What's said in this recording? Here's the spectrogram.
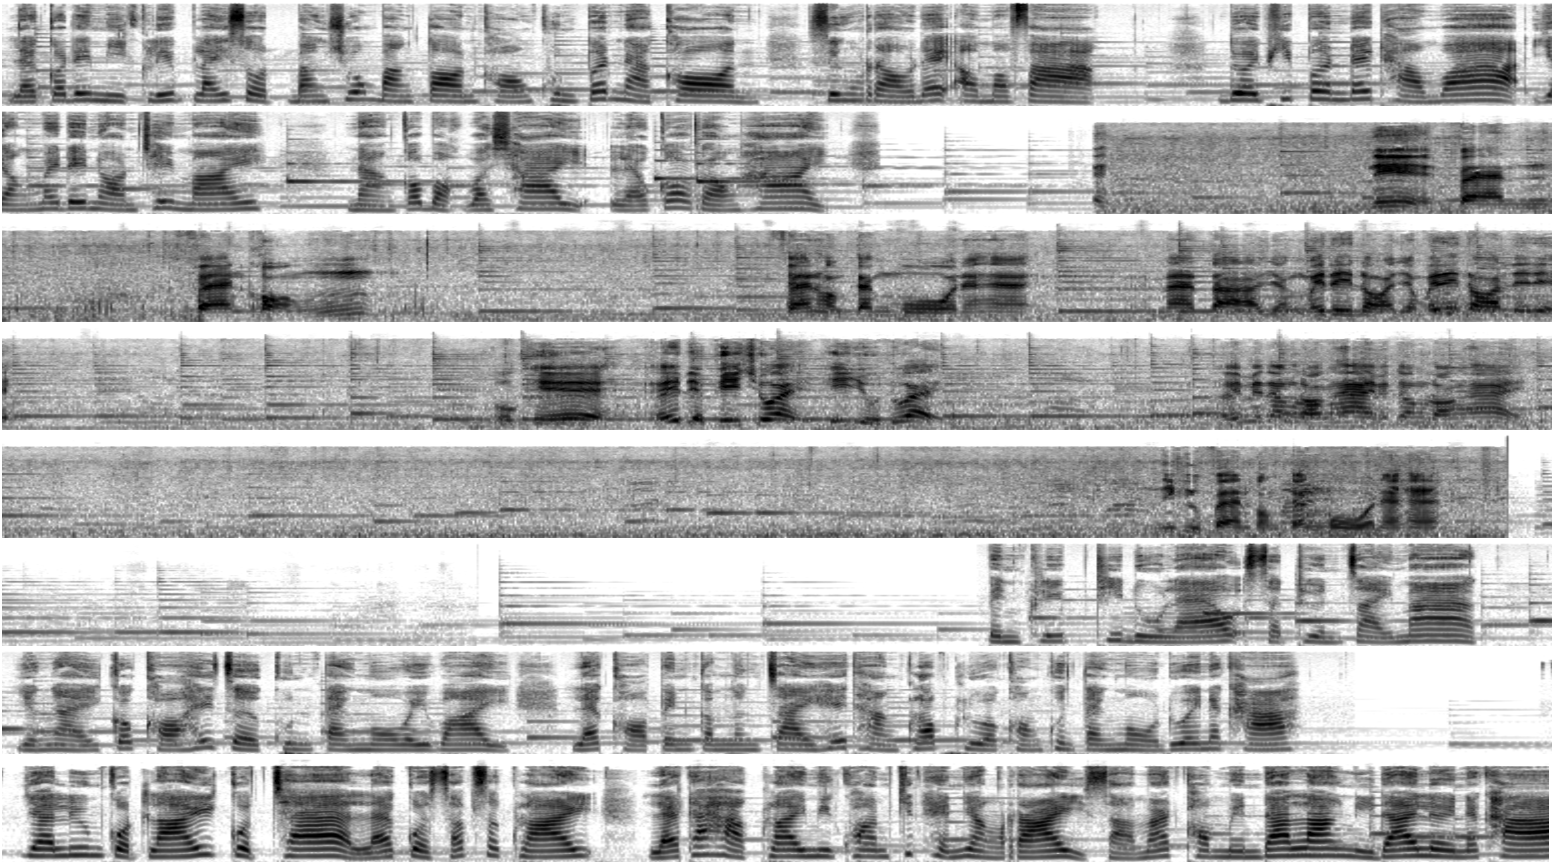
และก็ได้มีคลิปไลฟ์สดบางช่วงบางตอนของคุณเปิ้ลนาคอน ซึ่งเราได้เอามาฝาก โดยพี่เปิ้ลได้ถามว่ายังไม่ได้นอนใช่ไหม นางก็บอกว่าใช่แล้วก็ร้องไห้ นี่แฟนแฟนของ แฟนของแตงโมนะฮะ หน้าตายังไม่ได้นอนยังไม่ได้นอนเลยเด็โอเค เอ้ยเดี๋ยวพี่ช่วย พี่อยู่ด้วย เอ้ยไม่ต้องร้องไห้ไม่ต้องร้องไห้ นี่คือแฟนของแตงโมนะฮะ เป็นคลิปที่ดูแล้วสะเทือนใจมาก ยังไงก็ขอให้เจอคุณแตงโมไวๆ และขอเป็นกำลังใจให้ทางครอบครัวของคุณแตงโมด้วยนะคะ อย่าลืมกดไลค์ กดแชร์ และกด Subscribe และถ้าหากใครมีความคิดเห็นอย่างไร สามารถคอมเมนต์ด้านล่างนี้ได้เลยนะคะ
